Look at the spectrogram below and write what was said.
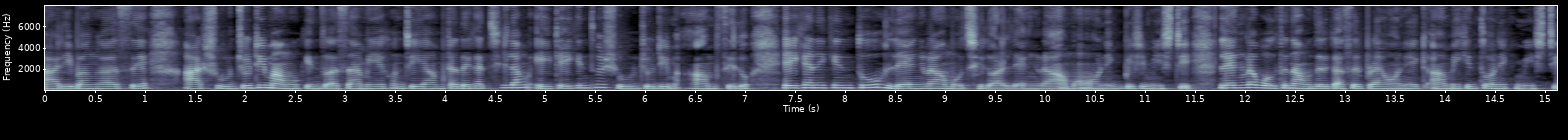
হাড়িভাঙ্গা আছে, আর সূর্য ডিম আমও কিন্তু আছে। আমি এখন যে আমটা দেখাচ্ছিলাম, এইটাই কিন্তু সূর্য ডিম আম ছিল। এইখানে কিন্তু ল্যাংরা আমও ছিল, আর ল্যাংরা আমও অনেক বেশি মিষ্টি। ল্যাংড়া বলতে না, আমাদের গাছের প্রায় অনেক আমই কিন্তু অনেক মিষ্টি।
